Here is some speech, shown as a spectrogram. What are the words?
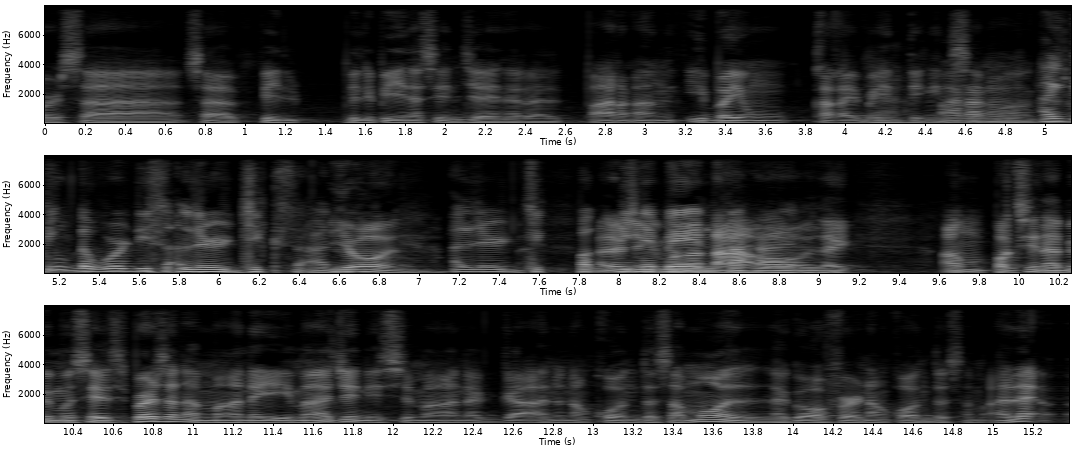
or sa sa Pil- Pilipinas in general, parang ang iba yung kakaiba yung tingin sa mga Parang, ganun. I think the word is allergic sa ano. Yun. Allergic pag Allergic yung mga tao. binibentahan. Like, ang pag sinabi mo salesperson, ang mga nai-imagine is yung mga nag ano ng condo sa mall, nag-offer ng condo sa mall. Ale,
